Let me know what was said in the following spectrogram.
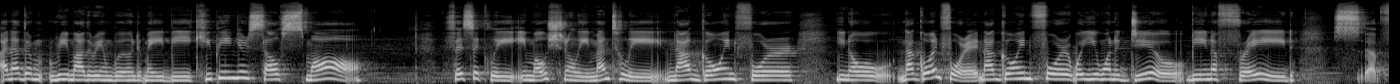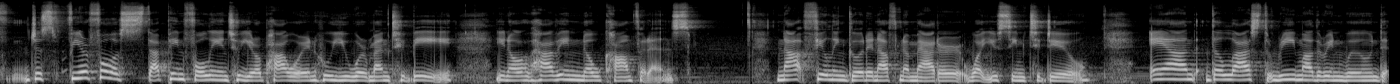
another remothering wound may be keeping yourself small physically, emotionally, mentally, not going for, you know, not going for it, not going for what you want to do, being afraid, just fearful of stepping fully into your power and who you were meant to be, you know, having no confidence, not feeling good enough no matter what you seem to do. And the last remothering wound,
